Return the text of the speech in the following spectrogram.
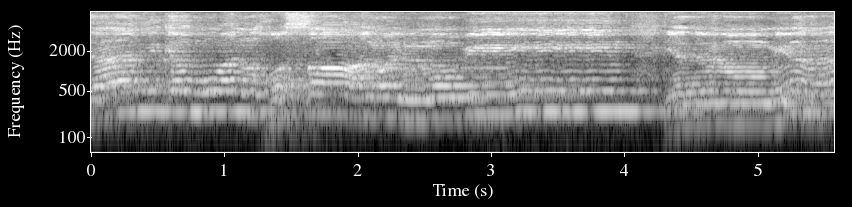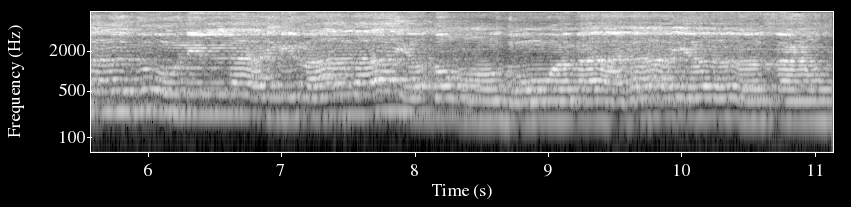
ذلك هو الخسران المبين. يضره وما لا ينفعه.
